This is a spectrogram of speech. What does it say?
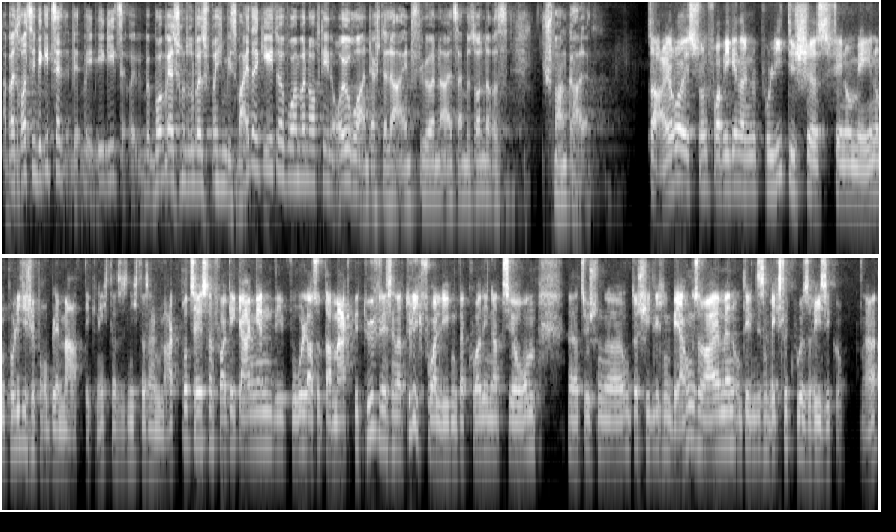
Aber trotzdem, wie geht's wie geht's, wollen wir jetzt schon drüber sprechen, wie es weitergeht, oder wollen wir noch den Euro an der Stelle einführen als ein besonderes Schwankerl? Der Euro ist schon vorwiegend ein politisches Phänomen und politische Problematik, nicht? Das ist nicht aus einem Marktprozess hervorgegangen, wiewohl also da Marktbedürfnisse natürlich vorliegen, der Koordination äh, zwischen äh, unterschiedlichen Währungsräumen und eben diesem Wechselkursrisiko. Ja?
